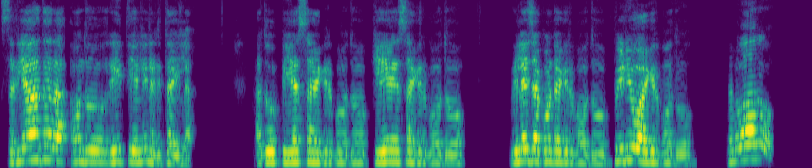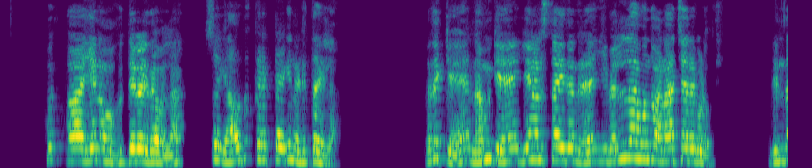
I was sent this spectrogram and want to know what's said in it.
ಸರಿಯಾದ ಒಂದು ರೀತಿಯಲ್ಲಿ ನಡೀತಾ ಇಲ್ಲ. ಅದು ಪಿ ಎಸ್ ಆಗಿರ್ಬೋದು ಕೆ ಎಸ್ ಆಗಿರ್ಬೋದು ವಿಲೇಜ್ ಅಕೌಂಟ್ ಆಗಿರ್ಬೋದು ಪಿ ಡಿ ಒ ಆಗಿರ್ಬೋದು, ಹಲವಾರು ಏನು ಹುದ್ದೆಗಳು ಏನು ಹುದ್ದೆಗಳಿದಾವಲ್ಲ ಸೊ ಯಾವುದು ಕರೆಕ್ಟ್ ಆಗಿ ನಡೀತಾ ಇಲ್ಲ. ಅದಕ್ಕೆ ನಮ್ಗೆ ಏನ್ ಅನಿಸ್ತಾ ಇದೆ ಅಂದ್ರೆ, ಇವೆಲ್ಲ ಒಂದು ಅನಾಚಾರಗಳು. ಇದರಿಂದ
